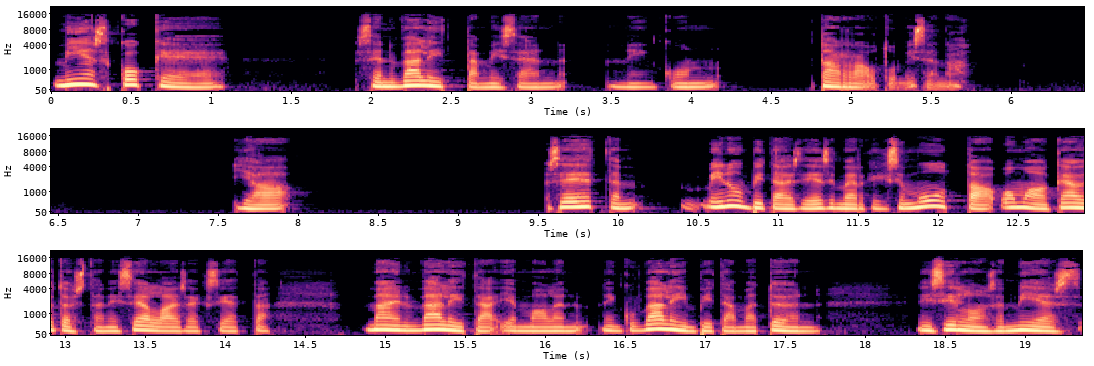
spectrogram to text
mies kokee sen välittämisen niin kuin tarrautumisena. Ja se, että minun pitäisi esimerkiksi muuttaa omaa käytöstäni sellaiseksi, että mä en välitä ja mä olen niin kuin välinpitämätön, niin silloin se mies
